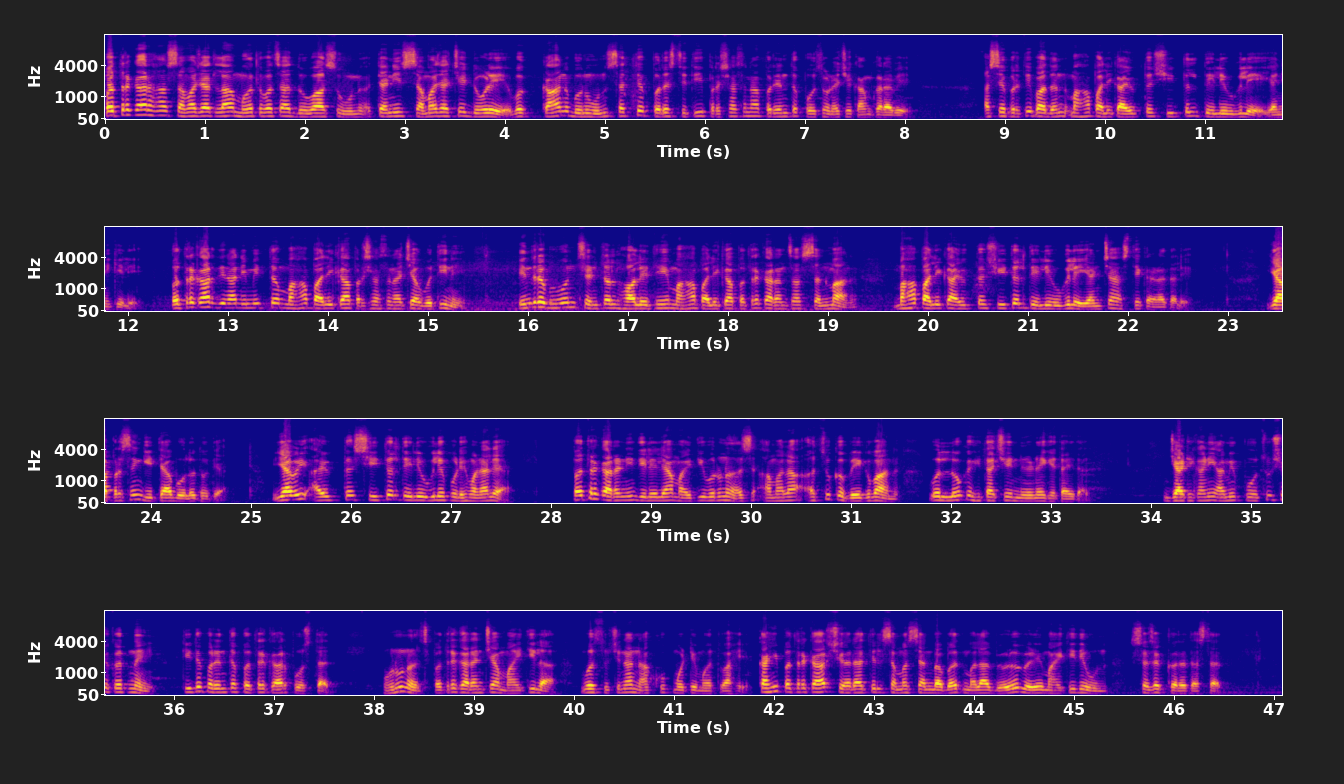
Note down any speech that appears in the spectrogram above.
पत्रकार हा समाजातला महत्त्वाचा दुवा असून त्यांनी समाजाचे डोळे व कान बनवून सत्य परिस्थिती प्रशासनापर्यंत पोहोचवण्याचे काम करावे. असे प्रतिपादन महापालिका आयुक्त शीतल तेलिवगले यांनी केले. पत्रकार दिनानिमित्त महापालिका प्रशासनाच्या वतीने इंद्रभुवन सेंट्रल हॉल येथे महापालिका पत्रकारांचा सन्मान महापालिका आयुक्त शीतल तेलिउगले यांच्या हस्ते करण्यात आले. या प्रसंगी त्या बोलत होत्या. यावेळी आयुक्त शीतल तेलिउगले पुढे म्हणाल्या पत्रकारांनी दिलेल्या माहितीवरूनच आम्हाला अचूक वेगवान व लोकहिताचे निर्णय घेता येतात. ज्या ठिकाणी आम्ही पोचू शकत नाही तिथपर्यंत पत्रकार पोचतात. म्हणूनच पत्रकारांच्या माहितीला व सूचनांना खूप मोठे महत्त्व आहे. काही पत्रकार शहरातील समस्यांबाबत मला वेळोवेळी माहिती देऊन सजग करत असतात.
